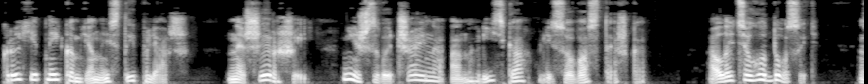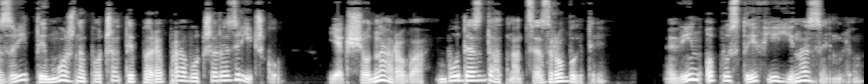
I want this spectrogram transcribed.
крихітний кам'янистий пляж, не ширший, ніж звичайна англійська лісова стежка. Але цього досить звідти можна почати переправу через річку, якщо нарова буде здатна це зробити. Він опустив її на землю.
